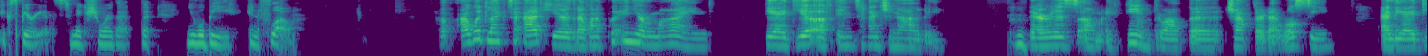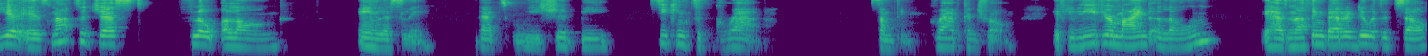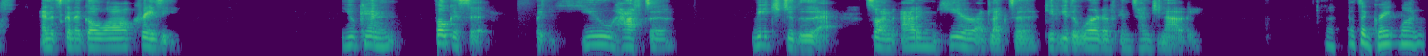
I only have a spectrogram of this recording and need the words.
experience to make sure that that you will be in flow. I would like to add here that I want to put in your mind the idea of intentionality. Mm-hmm. There is um, a theme throughout the chapter that we'll see. And the idea is not to just float along aimlessly, that we should be seeking to grab something, grab control. If you leave your mind alone, it has nothing better to do with itself and it's going to go all crazy. You can focus it, you have to reach to do that. So I'm adding here, I'd like to give you the word of intentionality. Uh, that's a great one.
